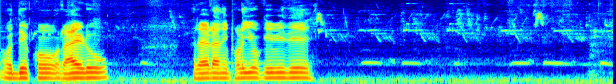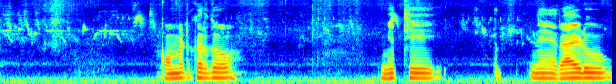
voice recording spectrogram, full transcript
ઓ દેખો રાયડું, રાયડાની ફળીઓ કેવી છે? કોમેન્ટ કરી દો. મેથી ને રાયડું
